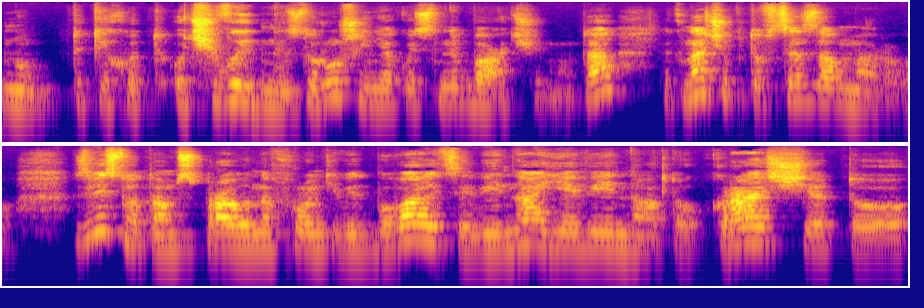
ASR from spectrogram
ну, таких от очевидних зрушень якось не бачимо. Так? Як начебто все завмерло. Звісно, там справи на фронті відбуваються, війна є війна, то краще, то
